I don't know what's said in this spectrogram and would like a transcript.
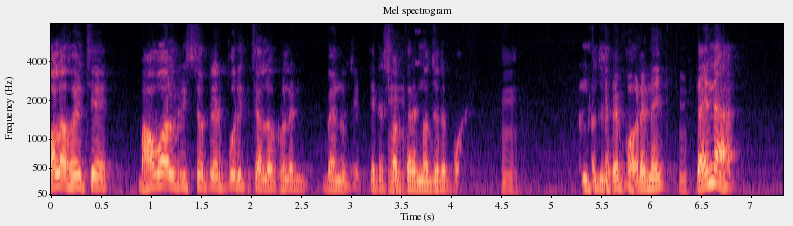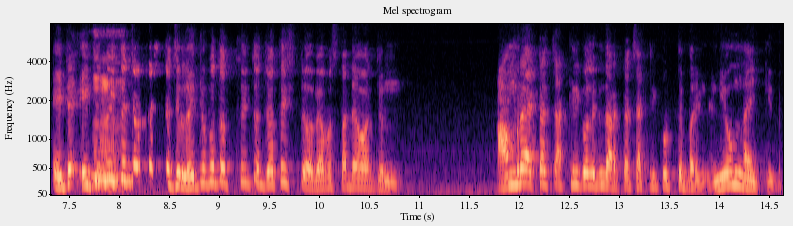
বলা হয়েছে ভাওয়াল রিসোর্টের পরিচালক হলেন বেনজির এটা সরকারের নজরে পড়ে। নজরে পড়ে নাই তাই না? এটা এইটুকুই তো যথেষ্ট ছিল এইটুকু তথ্যই তো যথেষ্ট ব্যবস্থা নেওয়ার জন্য। আমরা একটা চাকরি করলে কিন্তু আরেকটা চাকরি করতে পারি না নিয়ম নাই কিন্তু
